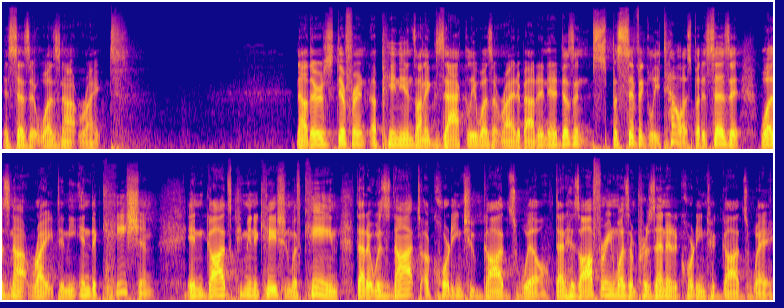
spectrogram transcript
it says it was not right. Now, there's different opinions on exactly wasn't right about it, and it doesn't specifically tell us, but it says it was not right. And the indication in God's communication with Cain that it was not according to God's will, that his offering wasn't presented according to God's way,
